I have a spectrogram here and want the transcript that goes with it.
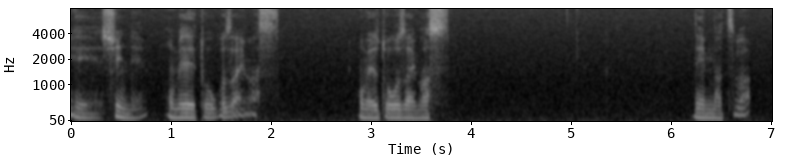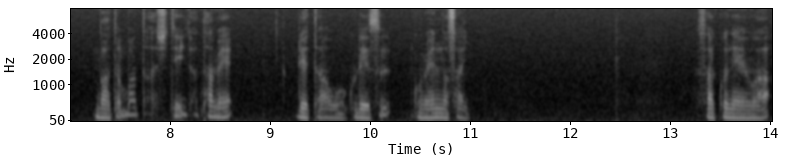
えー、新年おめでとうございます。おめでとうございます。年末はバタバタしていたため、レターを送れずごめんなさい。昨年は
